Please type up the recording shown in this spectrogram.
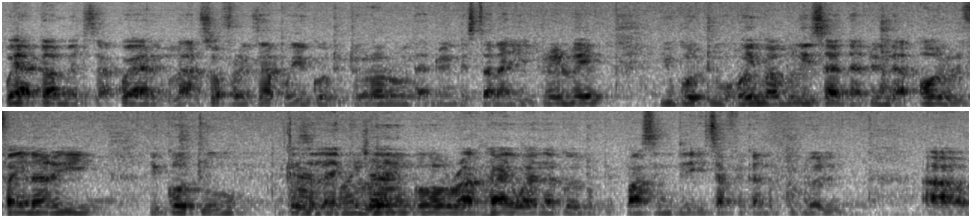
where government is acquiring land. So for example, you go to Tororo, they're doing the Standard Railway. You go to Hoima Buliisa, they're doing the oil refinery. You go to places like Lwengo, Rakai, where they're going to be passing the East African crude oil uh,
